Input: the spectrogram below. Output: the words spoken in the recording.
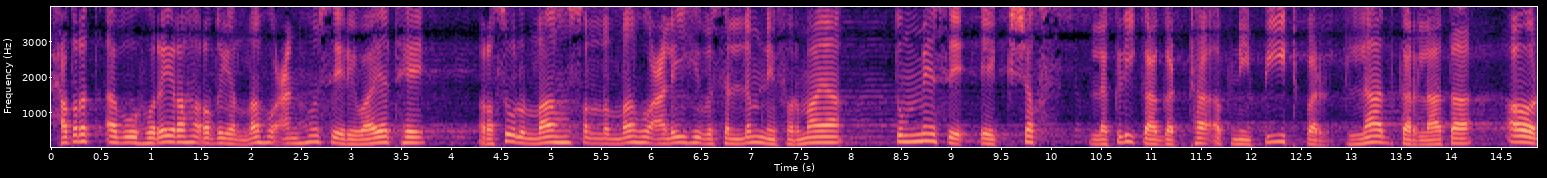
حضرت ابو حریرہ رضی اللہ عنہ سے روایت ہے، رسول اللہ صلی اللہ علیہ وسلم نے فرمایا، تم میں سے ایک شخص لکڑی کا گٹھا اپنی پیٹھ پر لاد کر لاتا اور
